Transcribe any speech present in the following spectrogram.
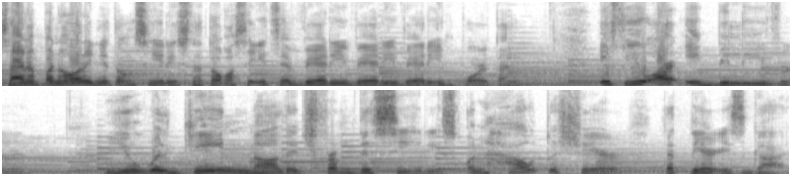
Sana panoorin niyo tong series na to kasi it's a very, very, very important. If you are a believer, you will gain knowledge from this series on how to share that there is God.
